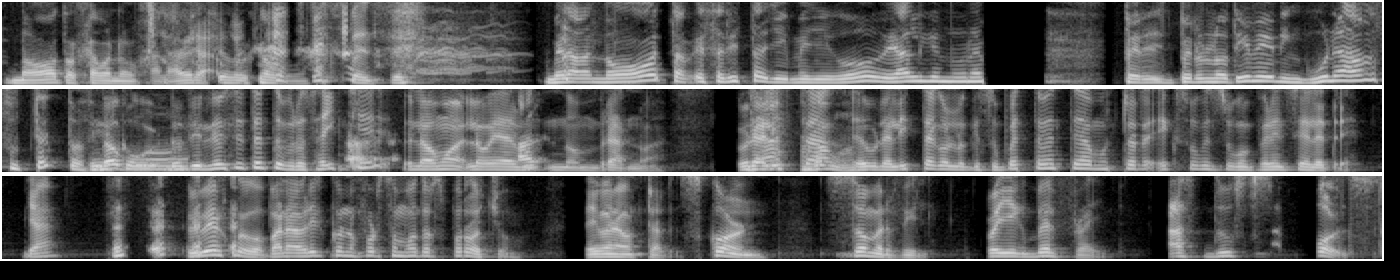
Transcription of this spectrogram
No, Todd Howard no, ojalá hubiera sido Todd Howard. Spencer. Mira, no, esta- esa lista me llegó de alguien de una. Pero, pero no tiene ninguna sustento. Así no, como- no tiene ese texto, pero ¿sabes qué? Lo, vamos a- lo voy a Ah. nombrar nomás. Una Ya, lista, vamos. es una lista con lo que supuestamente va a mostrar Xbox en su conferencia de L3. ¿Ya? Primer juego, van a abrir con Forza Motorsport 8. Ahí van a mostrar Scorn, Somerville, Project Belfry, As Dusk Falls,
